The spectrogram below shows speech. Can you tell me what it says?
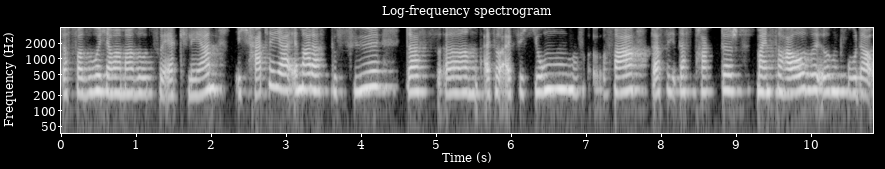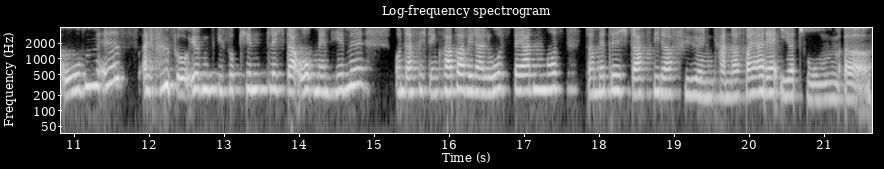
Das versuche ich aber mal so zu erklären. Ich hatte ja immer das Gefühl, dass, ähm, also als ich jung war, dass ich das praktisch mein Zuhause irgendwo da oben ist, also so irgendwie so kindlich da oben im Himmel und dass ich den Körper wieder loswerden muss, damit ich das wieder fühlen kann. Das war ja der Irrtum, äh,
